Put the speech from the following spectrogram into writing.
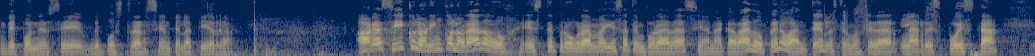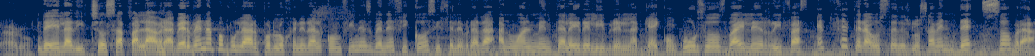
de ponerse, de postrarse ante la tierra. Ahora sí, colorín colorado, este programa y esta temporada se han acabado, pero antes les tenemos que dar la respuesta Claro. de la dichosa palabra. Verbena popular, por lo general con fines benéficos y celebrada anualmente al aire libre, en la que hay concursos, bailes, rifas, etcétera. Ustedes lo saben de sobra.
